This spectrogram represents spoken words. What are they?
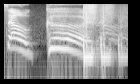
so good.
